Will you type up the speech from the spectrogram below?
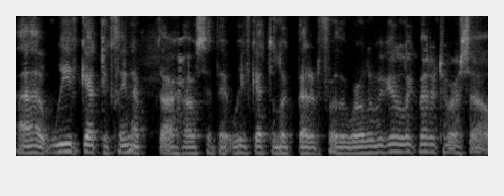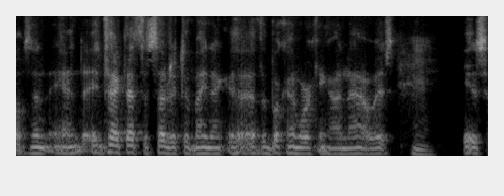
uh, we've got to clean up our house a bit. We've got to look better for the world, and we've got to look better to ourselves. And and in fact, that's the subject of my uh, of the book I'm working on now is hmm. is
